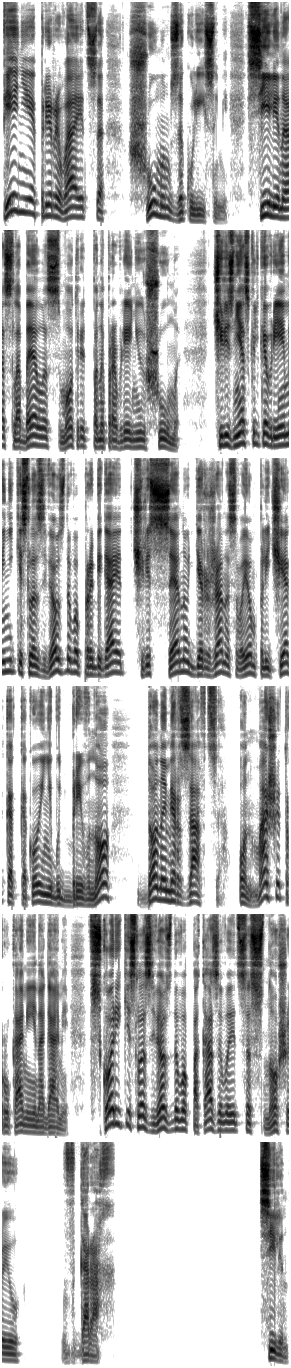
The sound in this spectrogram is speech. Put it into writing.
Пение прерывается шумом за кулисами. Силина ослабела, смотрит по направлению шума. Через несколько времени Кислозвездова пробегает через сцену, держа на своем плече, как какое-нибудь бревно, Дона Мерзавца. Он машет руками и ногами. Вскоре Кислозвездова показывается с ношею в горах. Силин,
